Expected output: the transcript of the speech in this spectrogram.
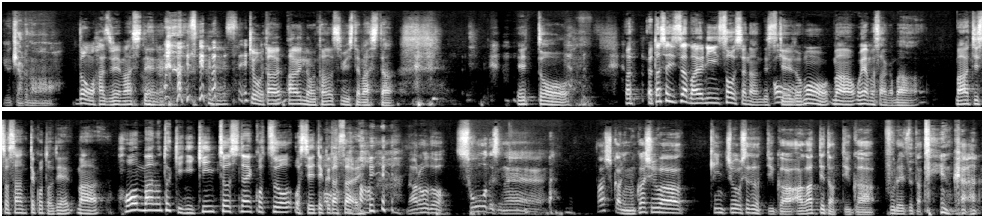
勇気あるなどうも、はじめまして。今日た会うのを楽しみにしてました。えっと、ま私は実はバイオリン奏者なんですけれども、まあ、小山さんがまあ、まあ、アーティストさんってことで、まあ、本番の時に緊張しないコツを教えてください。なるほど。そうですね。確かに昔は緊張してたっていうか、上がってたっていうか、震えてたっていうか、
